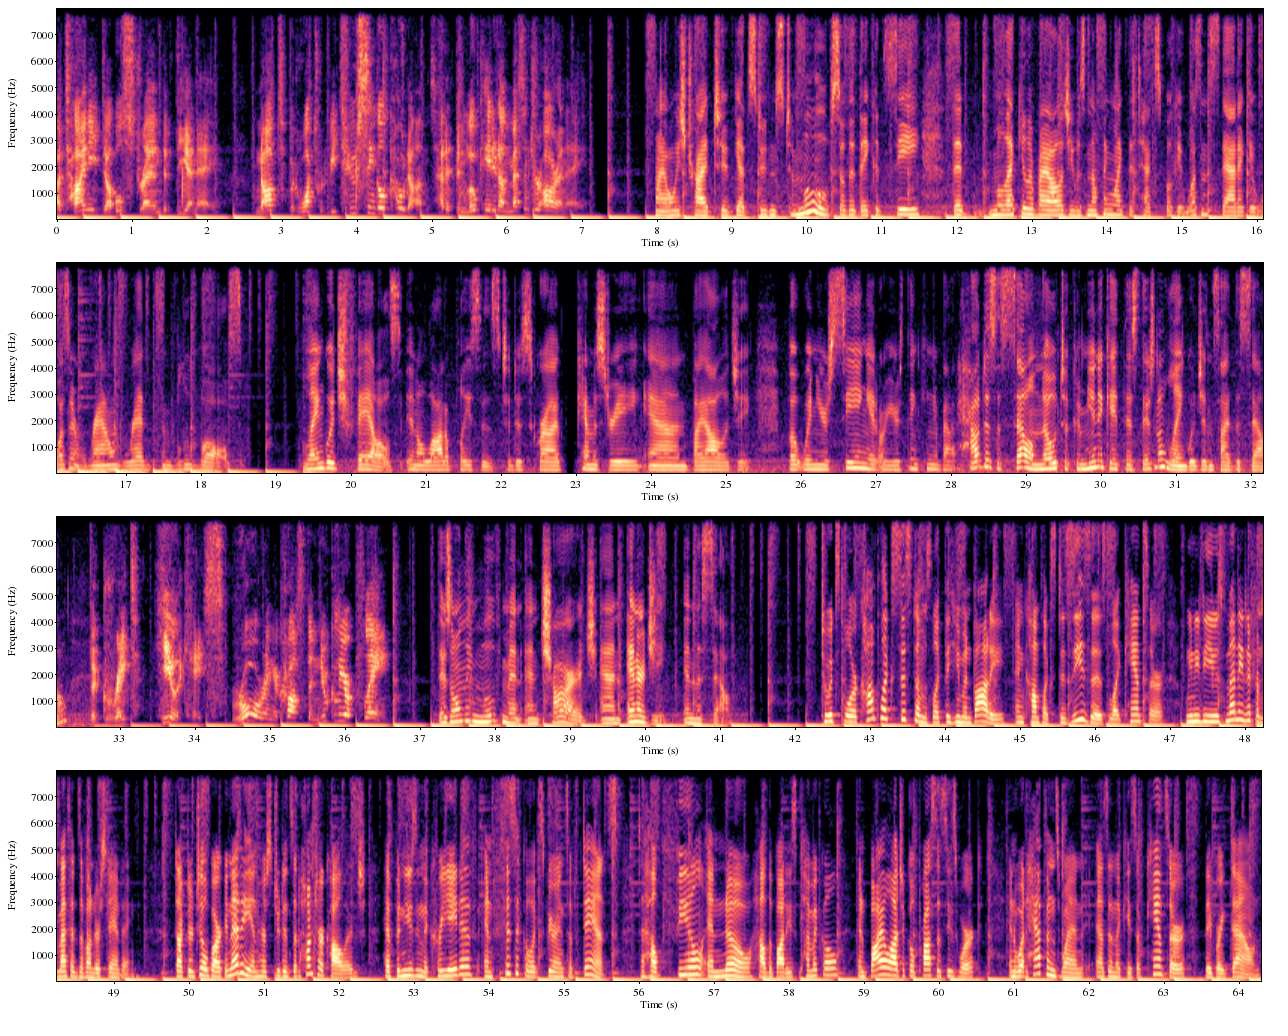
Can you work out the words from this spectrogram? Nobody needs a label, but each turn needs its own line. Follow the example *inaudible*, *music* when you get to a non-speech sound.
A tiny double strand of DNA. Not but what would be two single codons had it been located on messenger RNA.
I always tried to get students to move so that they could see that molecular biology was nothing like the textbook. It wasn't static, it wasn't round red and blue balls. Language fails in a lot of places to describe chemistry and biology. But when you're seeing it or you're thinking about how does a cell know to communicate this, there's no language inside the cell.
The great helicase, roaring across the nuclear plane.
There's only movement and charge and energy in the cell.
To explore complex systems like the human body and complex diseases like cancer, we need to use many different methods of understanding. Dr. Jill Bargonetti and her students at Hunter College have been using the creative and physical experience of dance to help feel and know how the body's chemical and biological processes work and what happens when, as in the case of cancer, they break down.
